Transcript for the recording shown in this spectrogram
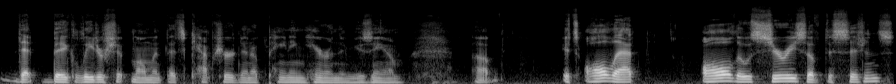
that big leadership moment that's captured in a painting here in the museum. Uh, it's all that all those series of decisions,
